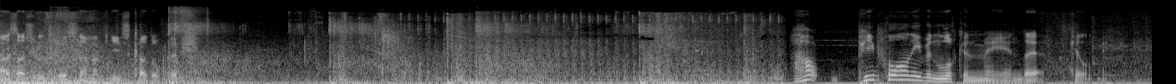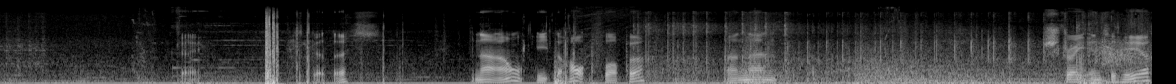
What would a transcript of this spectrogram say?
That's actually the first time I've used Cuddle Fish. How? People aren't even looking at me and they're killing me. Okay. Let's get this. Now, eat the Hop Flopper. And then... Straight into here.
